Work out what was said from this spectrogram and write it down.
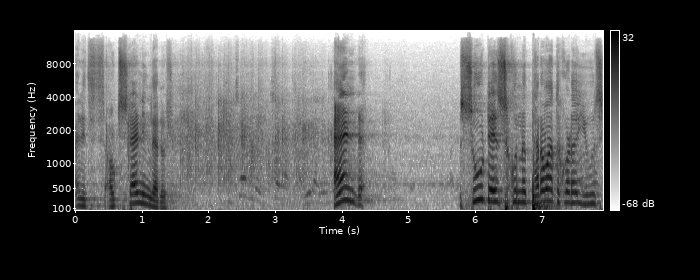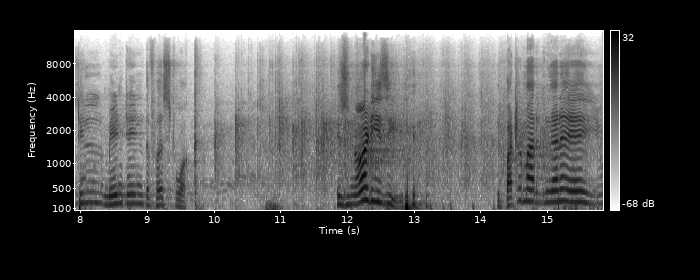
and it's outstanding Dhanush and suit వేసుకున్న తర్వాత కూడా you still maintain the first walk it's not easy బట్టలు మార్గంగానే యూ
